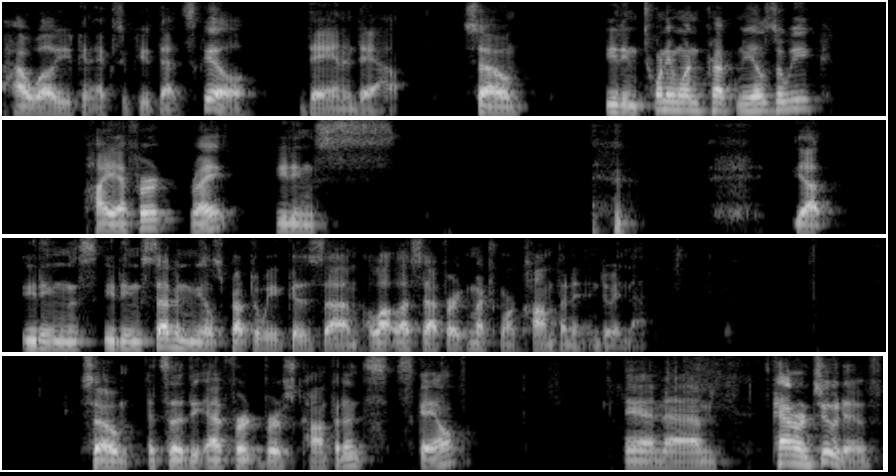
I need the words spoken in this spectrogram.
how well you can execute that skill day in and day out. So eating 21 prep meals a week, high effort, right? Eating yep. Eating eating seven meals prepped a week is um, a lot less effort, much more confident in doing that. So it's a, the effort versus confidence scale, and um, counterintuitive,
